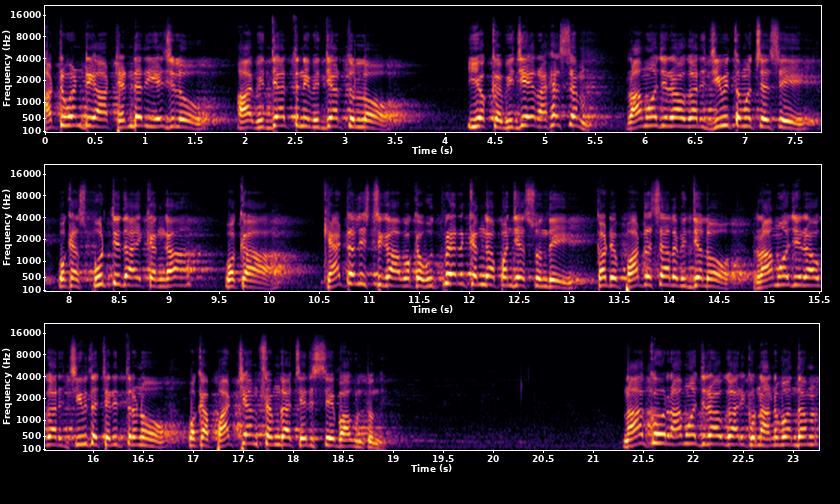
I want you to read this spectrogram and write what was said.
అటువంటి ఆ టెండర్ ఏజ్లో ఆ విద్యార్థిని విద్యార్థుల్లో ఈ యొక్క విజయ రహస్యం రామోజీరావు గారి జీవితం వచ్చేసి ఒక స్ఫూర్తిదాయకంగా ఒక క్యాటలిస్ట్గా ఒక ఉత్ప్రేరకంగా పనిచేస్తుంది. కాబట్టి పాఠశాల విద్యలో రామోజీరావు గారి జీవిత చరిత్రను ఒక పాఠ్యాంశంగా చేరిస్తే బాగుంటుంది. నాకు రామోజీరావు గారికి ఉన్న అనుబంధం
